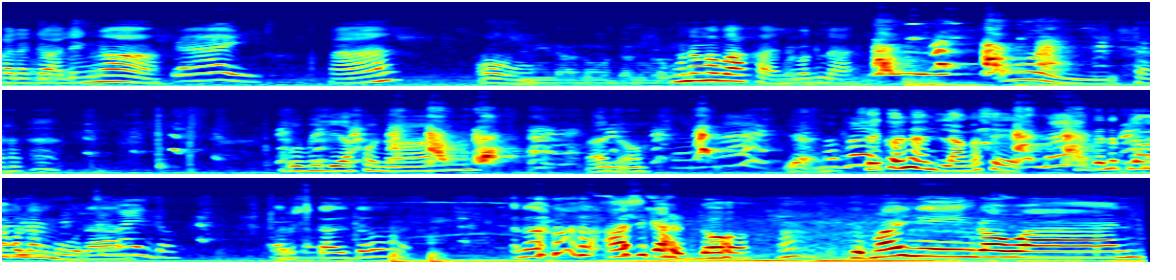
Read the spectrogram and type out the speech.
Saan ka na galing na? Right. Ha? Oh. Huwag mo nang hawakan, wag na. Uy. Bumili ako ng ano? Yan. Second hand lang kasi naganap lang ako ng mura. Aros caldo. Ano? ah, si Cardo. Good morning, Rowan.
